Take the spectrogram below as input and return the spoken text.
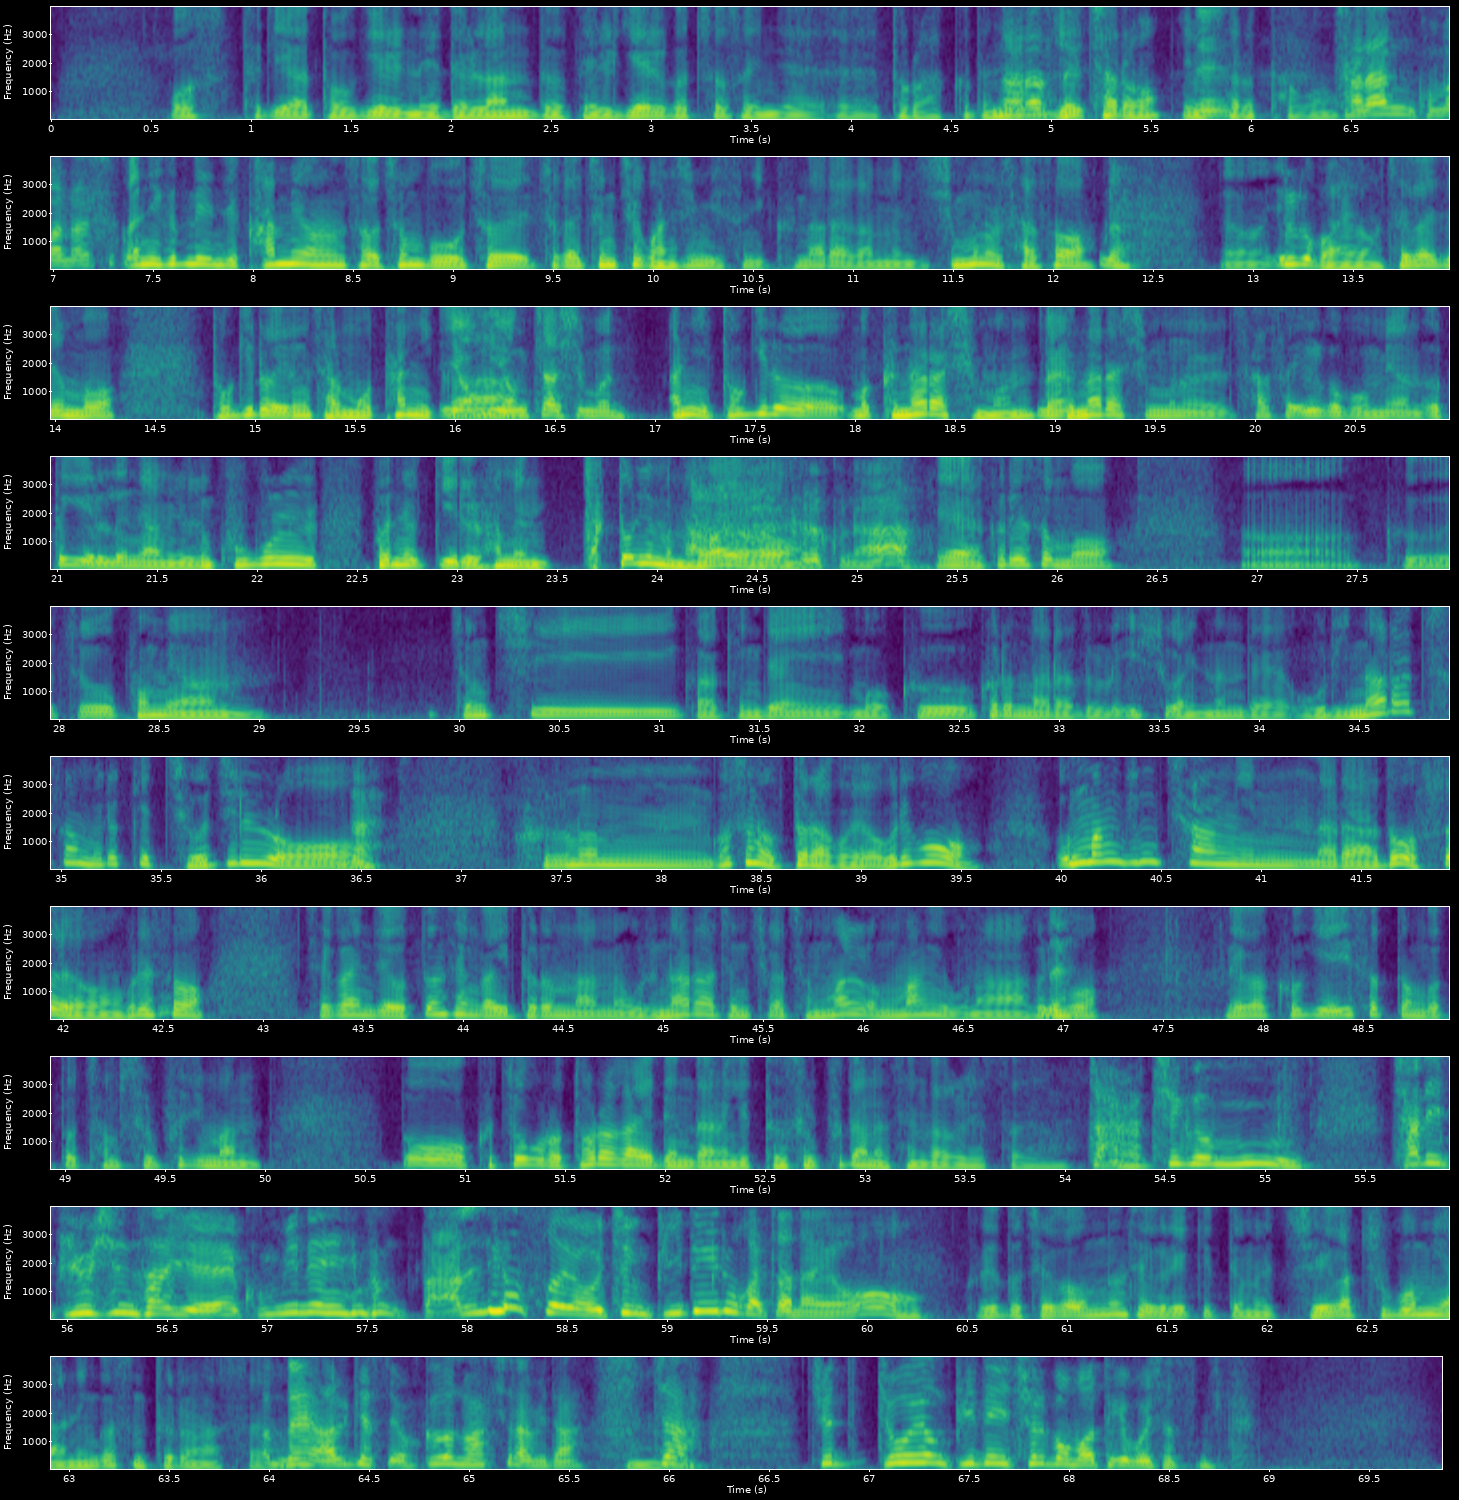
오스트리아, 독일, 네덜란드, 벨기에를 거쳐서 이제 예, 돌아왔거든요. 알았어요. 열차로 네. 열차로 타고. 자랑 그만하시고. 아니 근데 이제 가면서 전부 저 제가 정치에 관심이 있으니 그 나라 가면 이제 신문을 사서 네. 어, 읽어봐요. 제가 이제 뭐 독일어 이런 거 잘 못하니까 영 영자 신문. 아니 독일어 뭐 그 나라 신문 네. 그 나라 신문을 사서 읽어보면 어떻게 읽느냐면 요즘 구글 번역기를 하면 쫙 돌리면 나와요. 아, 그렇구나. 예, 그래서 뭐, 어, 그 쭉 보면 정치가 굉장히 뭐 그, 그런 나라들로 이슈가 있는데 우리나라처럼 이렇게 저질로 네. 흐르는 것은 없더라고요. 그리고 엉망진창인 나라도 없어요. 그래서 제가 이제 어떤 생각이 들었냐면 우리나라 정치가 정말 엉망이구나. 그리고 내가 거기에 있었던 것도 참 슬프지만 또 그쪽으로 돌아가야 된다는 게 더 슬프다는 생각을 했어요. 자, 지금 자리 비우신 사이에 국민의힘은 난리였어요. 지금 비대위로 갔잖아요. 그래도 제가 없는 색을 했기 때문에 제가 주범이 아닌 것은 드러났어요. 네, 알겠어요. 그건 확실합니다. 음. 자, 조, 조영 비대위 출범 어떻게 보셨습니까?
